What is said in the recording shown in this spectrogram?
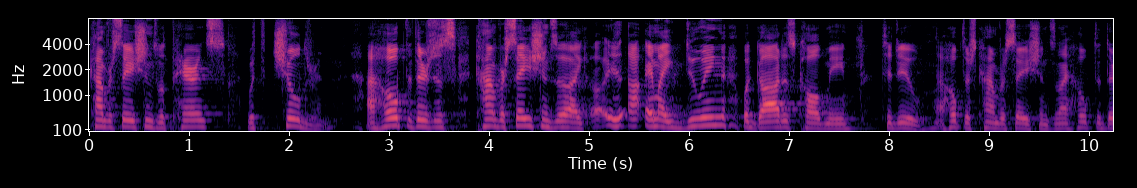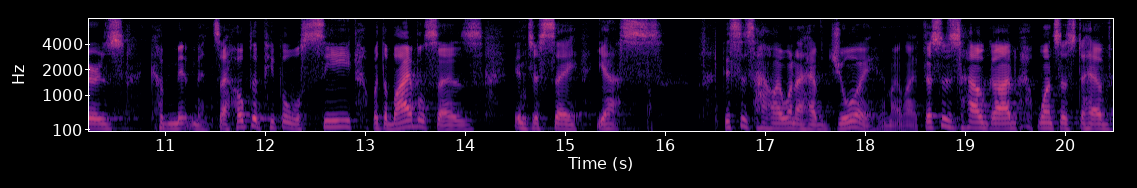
conversations with parents with children. I hope that there's just conversations like, uh, am I doing what God has called me to do. I hope there's conversations and I hope that there's commitments. I hope that people will see what the Bible says and just say, yes. this is how I want to have joy in my life. This is how God wants us to have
